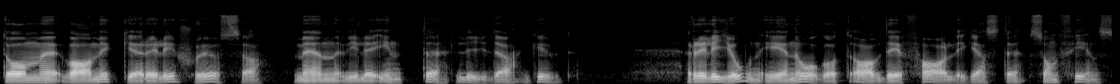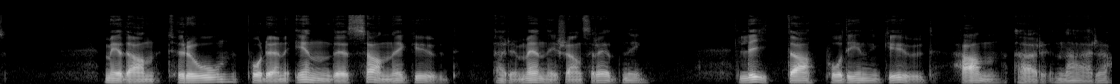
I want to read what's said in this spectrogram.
De var mycket religiösa men ville inte lyda Gud. Religion är något av det farligaste som finns medan tron på den ende sanne Gud är människans räddning. Lita på din Gud, han är nära.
